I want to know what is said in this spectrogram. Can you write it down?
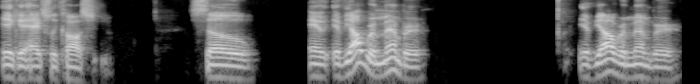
It could actually cost you. So, and if y'all remember, if y'all remember,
